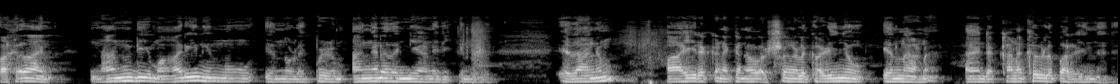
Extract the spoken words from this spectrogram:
ഭഗവാൻ നന്ദി മാറി നിന്നു എന്നുള്ള എപ്പോഴും അങ്ങനെ തന്നെയാണ് ഇരിക്കുന്നത്. ഏതാനും ആയിരക്കണക്കിന് വർഷങ്ങൾ കഴിഞ്ഞു എന്നാണ് അതിന്റെ കണക്കുകൾ പറയുന്നത്.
